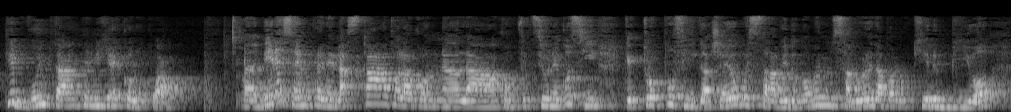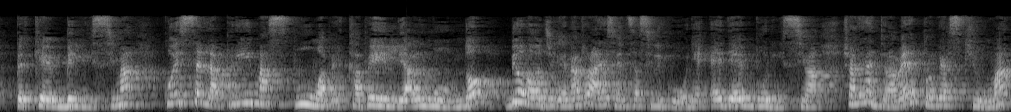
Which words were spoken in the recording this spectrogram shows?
che voi in tante mi eccolo qua. Uh, viene sempre nella scatola con la confezione così che è troppo figa. Cioè io questa la vedo proprio in un salone da parrucchiere bio perché è bellissima. Questa è la prima spuma per capelli al mondo, biologica e naturale senza siliconi ed è buonissima. Cioè praticamente una vera e propria schiuma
